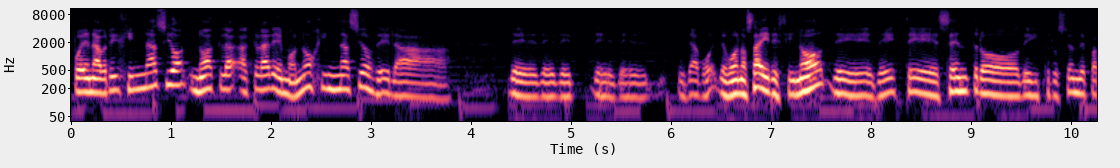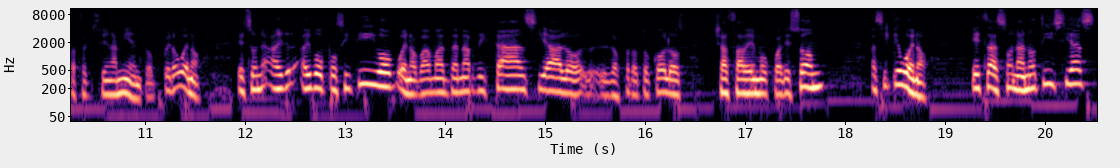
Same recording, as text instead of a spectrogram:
Pueden abrir gimnasio, no aclaremos, no gimnasios de la de, de, de, de, Buenos Aires, sino de, este centro de instrucción de perfeccionamiento. Pero bueno, es algo positivo, bueno, va a mantener distancia, los protocolos ya sabemos cuáles son. Así que bueno, estas son las noticias.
